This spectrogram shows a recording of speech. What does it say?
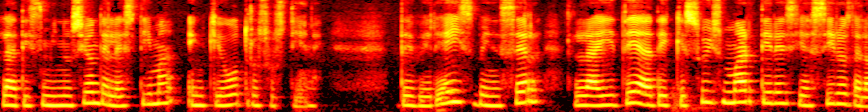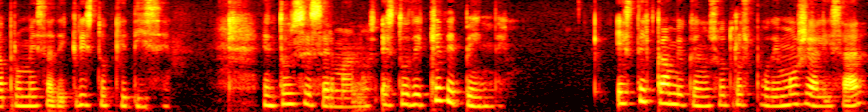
la disminución de la estima en que otro sostiene. Deberéis vencer la idea de que sois mártires y asiros de la promesa de Cristo que dice entonces, hermanos, ¿esto de qué depende? Este cambio que nosotros podemos realizar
